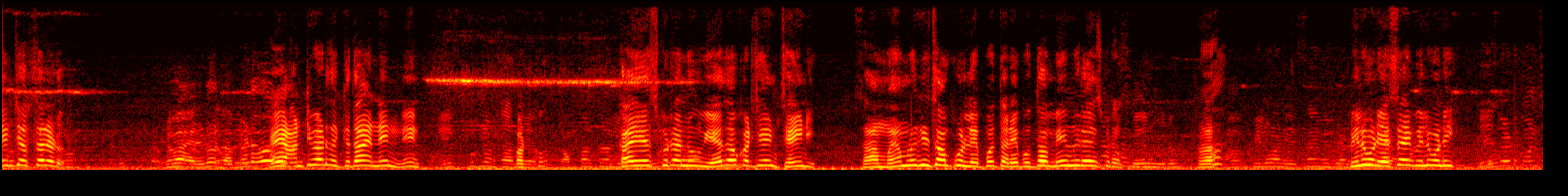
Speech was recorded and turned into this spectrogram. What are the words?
ఏం చెప్తలేడు. ఏ అంటి పెడతా కదా నేను నేను పట్టుకో. వేసుకుంటా నువ్వు ఏదో ఒకటి చేయండి చేయండి. సా- మమ్మల్ని చంపుడు లేకపోతే రేపు వద్దాం మేము కూడా వేసుకుంటాం? పిలువండి ఎస్ఐ పిలువండి సార్ పెట్టుకోండి.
